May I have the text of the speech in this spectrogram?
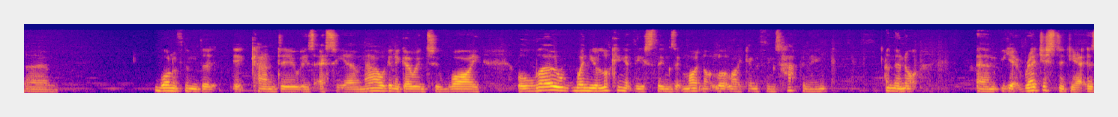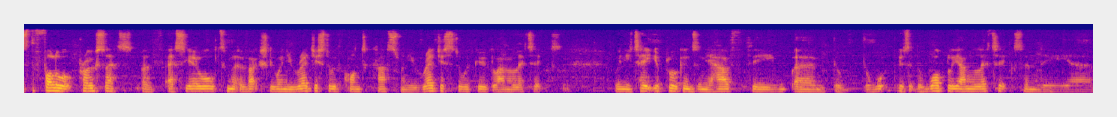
Um, one of them that it can do is SEO. Now we're going to go into why, although when you're looking at these things, it might not look like anything's happening and they're not um, yet registered yet is the follow-up process of SEO Ultimate of actually when you register with Quantcast, when you register with Google Analytics, when you take your plugins and you have the um, the, the is it the wobbly analytics and the um,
